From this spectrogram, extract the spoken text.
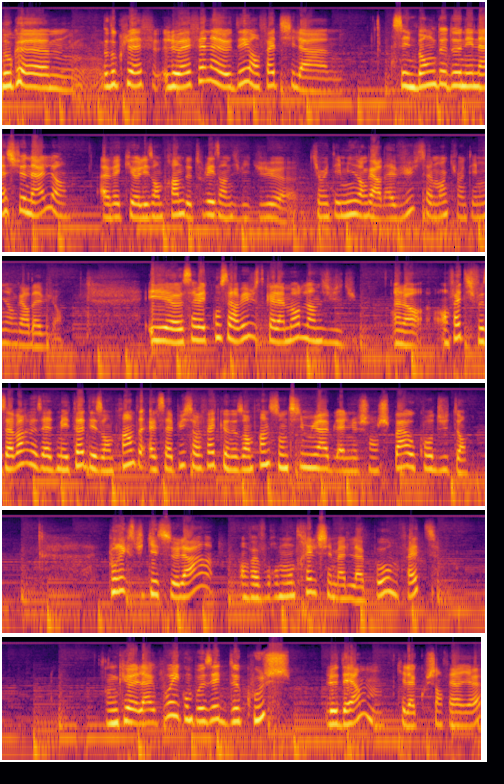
Donc, euh, donc le, le, FNAED, en fait, c'est une banque de données nationale avec euh, les empreintes de tous les individus qui ont été mis en garde à vue, seulement qui ont été mis en garde à vue. Hein. Et ça va être conservé jusqu'à la mort de l'individu. Alors, en fait, il faut savoir que cette méthode des empreintes, elle s'appuie sur le fait que nos empreintes sont immuables, elles ne changent pas au cours du temps. Pour expliquer cela, on va vous remontrer le schéma de la peau, en fait. Donc, euh, la peau est composée de deux couches, le derme, qui est la couche inférieure,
